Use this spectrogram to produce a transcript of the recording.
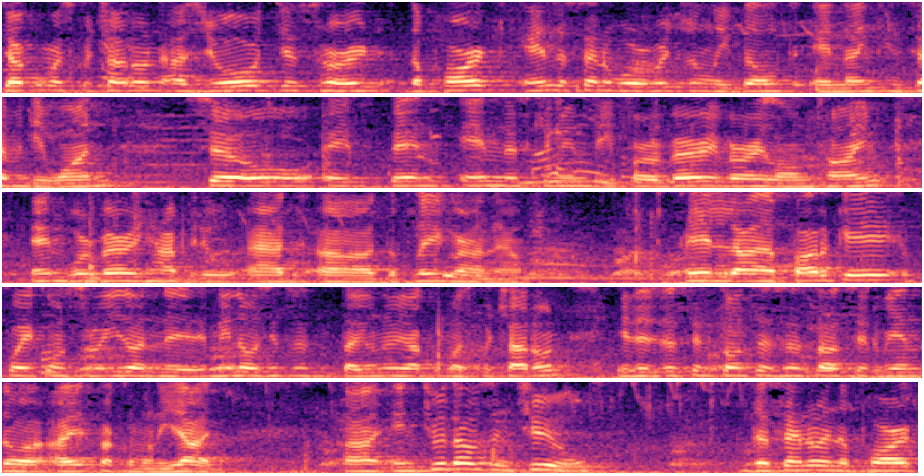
Ya como escucharon, as you all just heard, the park and the center were originally built in 1971. So it's been in this community for a very, very long time, and we're very happy to add uh, the playground now. El uh, parque fue construido en eh, 1971, ya como escucharon, y desde ese entonces está sirviendo a esta comunidad. Uh, in 2002, the center and the park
